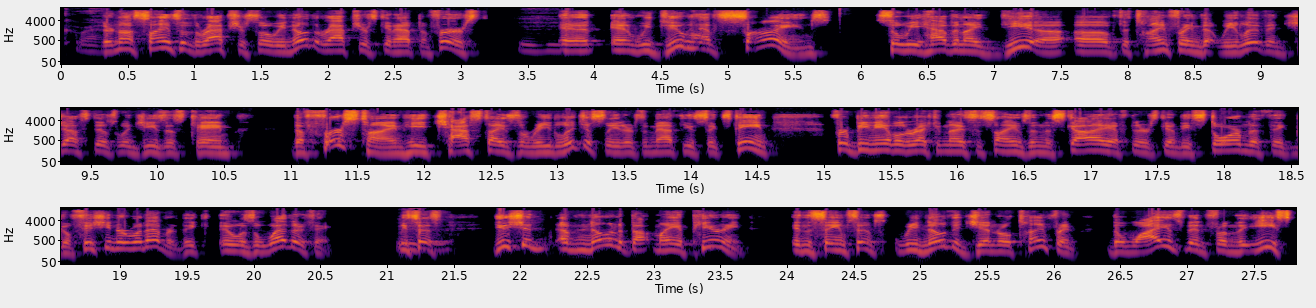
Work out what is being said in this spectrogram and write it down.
Correct. They're not signs of the rapture. So we know the rapture is going to happen first. Mhm. And, and we do have signs. So we have an idea of the time frame that we live in, just as when Jesus came the first time, he chastised the religious leaders in Matthew 16 for being able to recognize the signs in the sky if there's going to be storm, if they go fishing or whatever. They, it was a weather thing. He Mhm. says, You should have known about my appearing. In the same sense, we know the general time frame. The wise men from the east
